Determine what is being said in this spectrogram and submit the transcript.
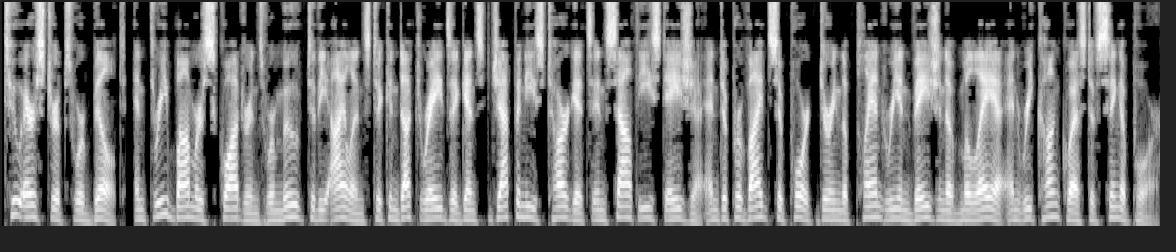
two airstrips were built and three bomber squadrons were moved to the islands to conduct raids against Japanese targets in Southeast Asia and to provide support during the planned reinvasion of Malaya and reconquest of Singapore.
